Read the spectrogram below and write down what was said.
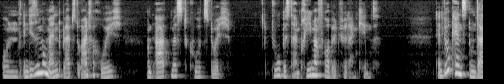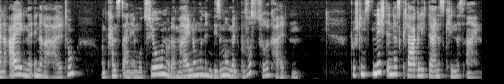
Und in diesem Moment bleibst du einfach ruhig und atmest kurz durch. Du bist ein prima Vorbild für dein Kind. Denn du kennst nun deine eigene innere Haltung und kannst deine Emotionen oder Meinungen in diesem Moment bewusst zurückhalten. Du stimmst nicht in das Klagelied deines Kindes ein.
